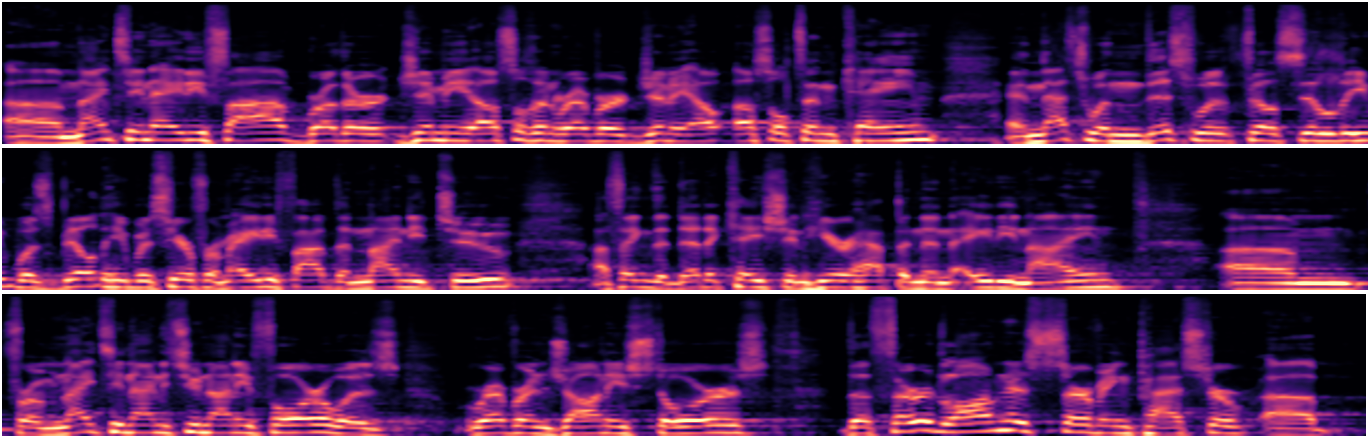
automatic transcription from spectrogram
Um, 1985, Brother Jimmy Usselton, Reverend Jimmy Usselton came, and that's when this facility was built. He was here from 85 to 92. I think the dedication here happened in 89. Um, from 1992 94 was Reverend Johnny Stores. The third longest serving pastor, uh,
